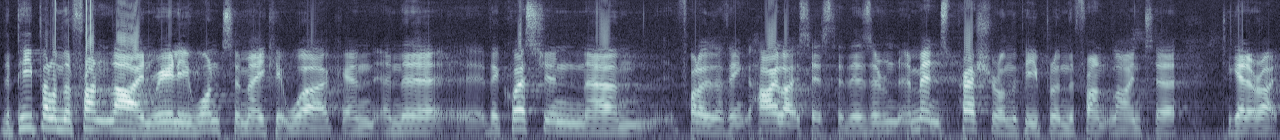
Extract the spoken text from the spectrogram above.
the people on the front line really want to make it work, and, and the, the question um, follows, I think, highlights this, that there's an immense pressure on the people in the front line to, to get it right.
